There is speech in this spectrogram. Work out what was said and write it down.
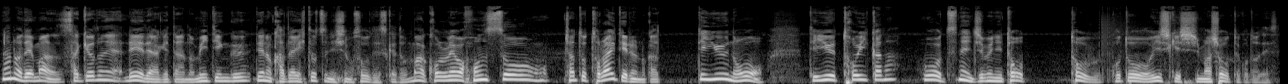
なので、まあ、先ほどね、例で挙げたあの、ミーティングでの課題一つにしてもそうですけど、まあ、これは本質をちゃんと捉えているのかっていうのを、っていう問いかなを常に自分に問う問うことを意識しましょうってことです。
